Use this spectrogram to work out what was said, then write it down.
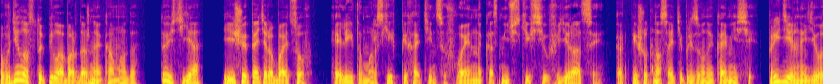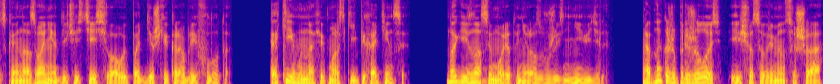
В дело вступила абордажная команда, то есть я и еще пятеро бойцов, Элита морских пехотинцев военно-космических сил Федерации, как пишут на сайте призывной комиссии. Предельно идиотское название для частей силовой поддержки кораблей флота. Какие мы нафиг морские пехотинцы? Многие из нас и моря-то ни разу в жизни не видели. Однако же прижилось, и еще со времен США,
